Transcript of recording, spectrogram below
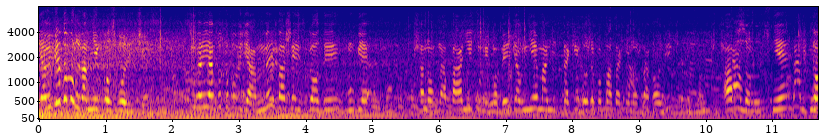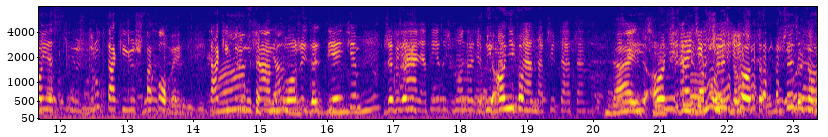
Ja bym wiadomo, że nam nie pozwolicie. Słuchaj, ja tylko powiedziałam, my waszej zgody, mówię, szanowna pani, tu mi powiedział, nie ma nic takiego, że po pasach nie można chodzić. Absolutnie. I to jest już druk taki już fachowy. Taki, który musiałam złożyć ze zdjęciem, żeby oni Ania, ty jesteś mądra dziewczyna. I oni powi- tata, czy tata. I oni wszystko, to, wszystko.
